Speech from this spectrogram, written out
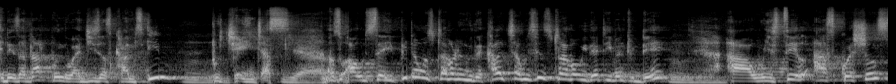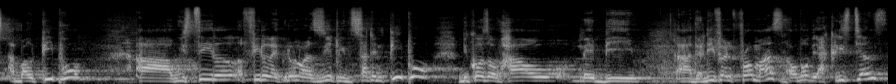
It is at that point where Jesus comes in to change us. Yeah. And so I would say Peter was struggling with the culture. We still struggle with it even today. Uh, we still ask questions about people. Uh, we still feel like we don't want to associate with certain people because of how maybe uh, they're different from us, although they are Christians,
